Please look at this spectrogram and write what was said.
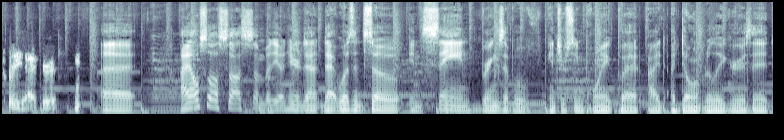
Pretty accurate. Uh, I also saw somebody on here that that wasn't so insane. Brings up an interesting point, but I I don't really agree with it.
